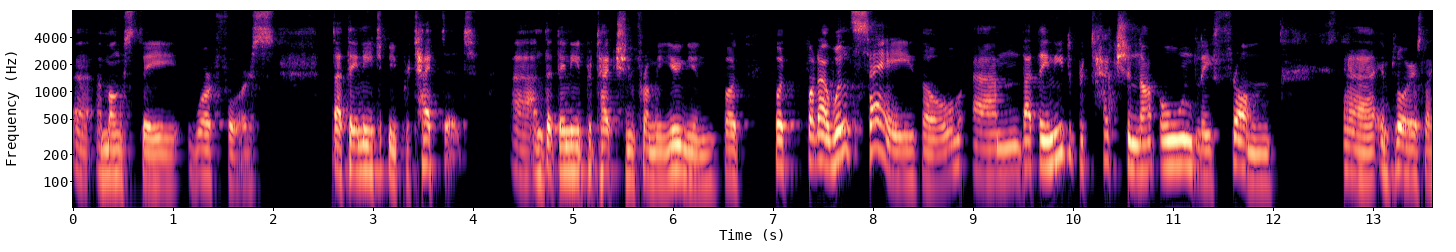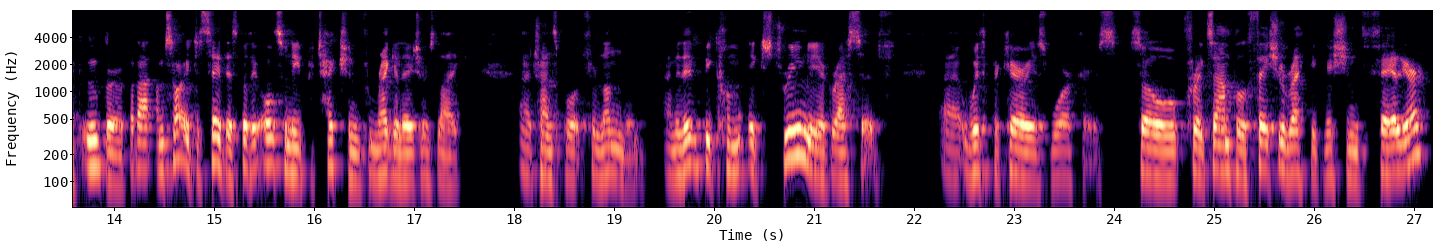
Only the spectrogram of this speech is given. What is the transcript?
uh, amongst the workforce that they need to be protected uh, and that they need protection from a union. But but but I will say though um, that they need the protection not only from uh, employers like Uber, but I, am sorry to say this, but they also need protection from regulators like uh, Transport for London. I mean, they've become extremely aggressive uh, with precarious workers. So, for example, facial recognition failure,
